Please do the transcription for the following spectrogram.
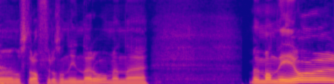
noen straffer og sånn inn der òg. Men eh, men Mané har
